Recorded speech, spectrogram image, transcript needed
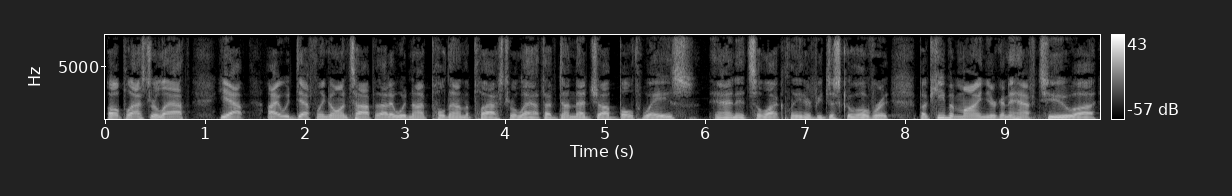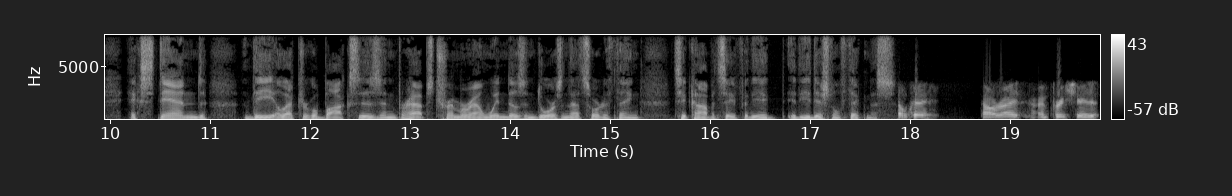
Oh, plaster lath. Yeah, I would definitely go on top of that. I would not pull down the plaster lath. I've done that job both ways, and it's a lot cleaner if you just go over it. But keep in mind, you're going to have to uh, extend the electrical boxes and perhaps trim around windows and doors and that sort of thing to compensate for the the additional thickness. Okay. All right. I appreciate it.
